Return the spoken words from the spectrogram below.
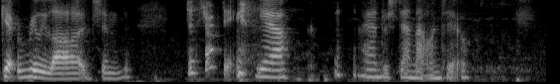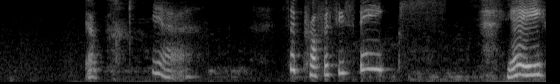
get really large and distracting. Yeah. I understand that one too. Yep. Yeah. So prophecy speaks. Yay.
